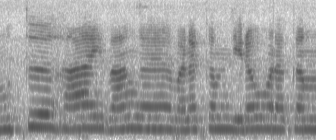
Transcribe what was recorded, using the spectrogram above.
முத்து ஹாய் வாங்க. வணக்கம். இரவு வணக்கம்.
